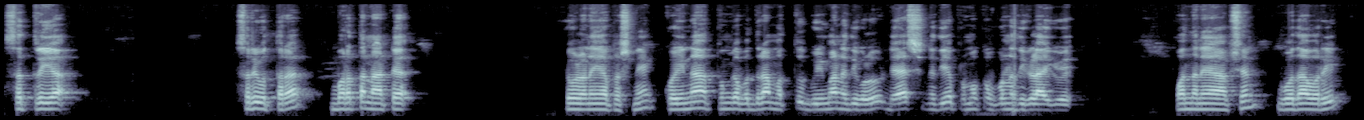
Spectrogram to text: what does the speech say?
ಸತ್ರಿಯ. ಸರಿ ಉತ್ತರ, ಭರತನಾಟ್ಯ. ಏಳನೆಯ ಪ್ರಶ್ನೆ, ಕೊಯ್ನಾ, ತುಂಗಭದ್ರಾ ಮತ್ತು ಭೀಮಾ ನದಿಗಳು ಡ್ಯಾಶ್ ನದಿಯ ಪ್ರಮುಖ ಉಪನದಿಗಳಾಗಿವೆ. ಒಂದನೇ ಆಪ್ಷನ್ ಗೋದಾವರಿ.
